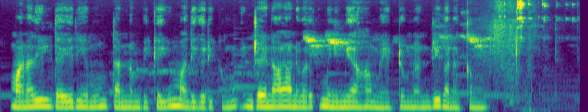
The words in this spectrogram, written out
மனதில் தைரியமும் தன்னம்பிக்கையும் அதிகரிக்கும். இன்றைய நாள் அனைவருக்கும் இனிமையாக அமையட்டும். நன்றி வணக்கம்.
